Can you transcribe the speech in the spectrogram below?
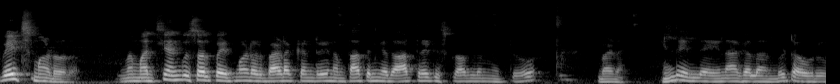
ವೇಟ್ಸ್ ಮಾಡೋರು. ನಮ್ಮ ಅಜ್ಜಿ ಹಂಗೂ ಸ್ವಲ್ಪ ಇದು ಮಾಡೋರು, ಬೇಡ ಕಣ್ರಿ ನಮ್ಮ ತಾತನಿಗೆ ಅದು ಆರ್ಥ್ರೈಟಿಸ್ ಪ್ರಾಬ್ಲಮ್ ಇತ್ತು. ಬೇಡ, ಇಲ್ಲ ಇಲ್ಲ ಏನಾಗಲ್ಲ ಅಂದ್ಬಿಟ್ಟು ಅವರು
